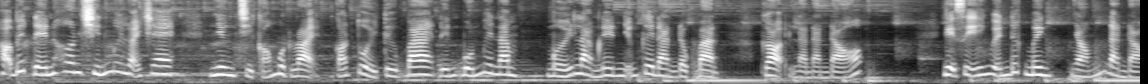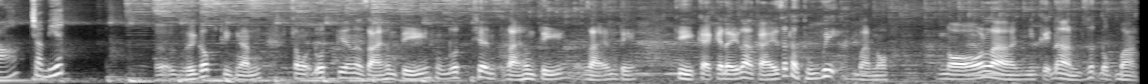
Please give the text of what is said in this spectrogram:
Họ biết đến hơn 90 loại tre, nhưng chỉ có một loại có tuổi từ 3 đến 40 năm mới làm nên những cây đàn độc bản, gọi là đàn đó. Nghệ sĩ Nguyễn Đức Minh, nhóm đàn đó cho biết. Ở dưới gốc thì ngắn, xong rồi đốt kia là dài hơn tí, đốt trên dài hơn tí, dài hơn tí. Thì cái cái đấy là cái rất là thú vị và nó nó là những cái đàn rất độc bản.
